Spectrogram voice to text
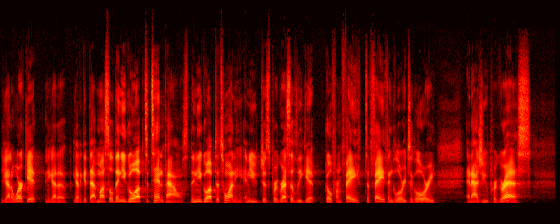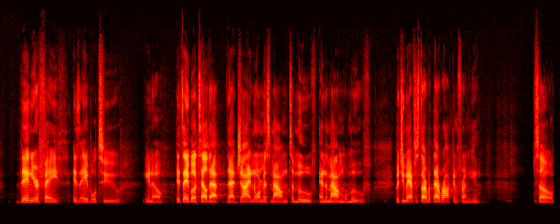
You got to work it, and you got to you got to get that muscle. Then you go up to 10 pounds. Then you go up to 20, and you just progressively get go from faith to faith and glory to glory. And as you progress, then your faith is able to, you know, it's able to tell that that giant enormous mountain to move, and the mountain will move. But you may have to start with that rock in front of you. So,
